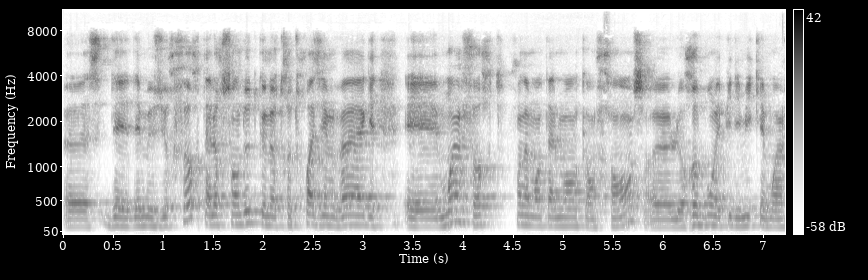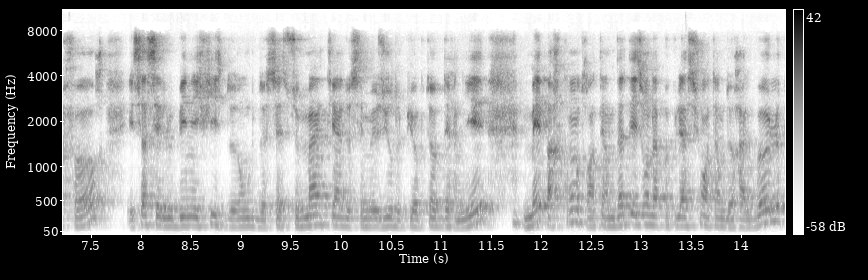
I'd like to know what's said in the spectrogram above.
des, des, mesures fortes. Alors sans doute que notre troisième vague est moins forte fondamentalement qu'en France. le rebond épidémique est moins fort, et ça c'est le bénéfice de, donc, de ce maintien de ces mesures depuis octobre dernier. Mais par contre, en termes d'adhésion de la population, en termes de ras-le-bol,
